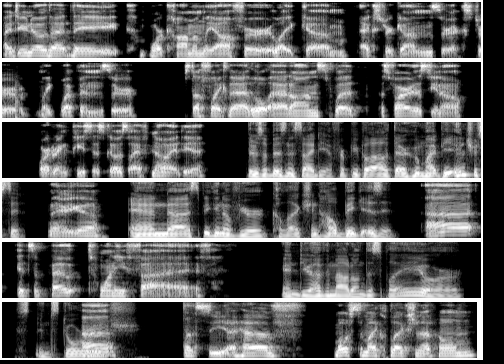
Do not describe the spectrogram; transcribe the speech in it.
I do know that they more commonly offer like um, extra guns or extra like weapons or stuff like that, little add-ons. But as far as you know, ordering pieces goes, I have no idea. There's a business idea for people out there who might be interested. There you go. And uh, speaking of your collection, how big is it? Uh, it's about 25. And do you have them out on display or in storage? Uh, let's see. I have most of my collection at home.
